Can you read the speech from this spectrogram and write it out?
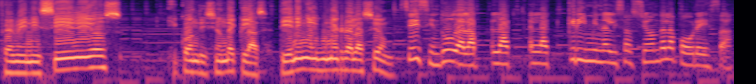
Feminicidios y condición de clase, ¿tienen alguna relación? Sí, sin duda, la, la, criminalización de la pobreza,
